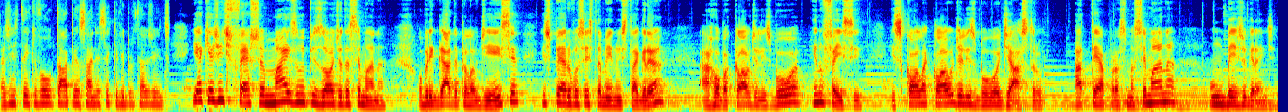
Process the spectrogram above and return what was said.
a gente tem que voltar a pensar nesse equilíbrio, tá, gente? E aqui a gente fecha mais um episódio da semana. Obrigada pela audiência. Espero vocês também no Instagram, arroba Cláudia Lisboa, e no Face, Escola Cláudia Lisboa de Astro. Até a próxima semana. Um beijo grande.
